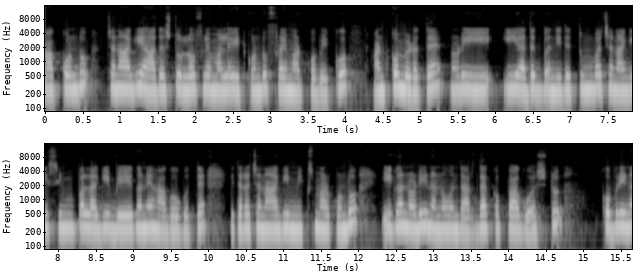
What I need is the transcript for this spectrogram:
ಹಾಕ್ಕೊಂಡು ಚೆನ್ನಾಗಿ ಆದಷ್ಟು ಲೋ ಫ್ಲೇಮಲ್ಲೇ ಇಟ್ಕೊಂಡು ಫ್ರೈ ಮಾಡ್ಕೋಬೇಕು. ಅಂಟ್ಕೊಂಡ್ಬಿಡುತ್ತೆ. ನೋಡಿ, ಈ ಈ ಅದಕ್ಕೆ ಬಂದಿದೆ. ತುಂಬ ಚೆನ್ನಾಗಿ ಸಿಂಪಲ್ಲಾಗಿ ಬೇಗನೆ ಆಗೋಗುತ್ತೆ. ಈ ಥರ ಚೆನ್ನಾಗಿ ಮಿಕ್ಸ್ ಮಾಡಿಕೊಂಡು. ಈಗ ನೋಡಿ, ನಾನು ಒಂದು ಅರ್ಧ ಕಪ್ ಆಗುವಷ್ಟು ಕೊಬ್ಬರಿನ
